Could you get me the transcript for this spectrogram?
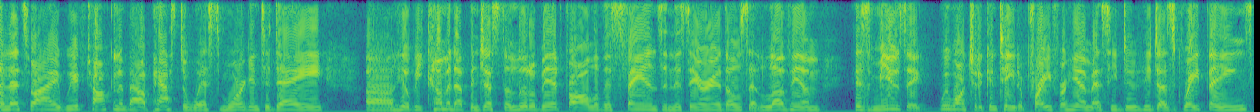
And that's why we're talking about Pastor Wes Morgan today. Uh, he'll be coming up in just a little bit for all of his fans in this area, those that love him his music. We want you to continue to pray for him as he do he does great things.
